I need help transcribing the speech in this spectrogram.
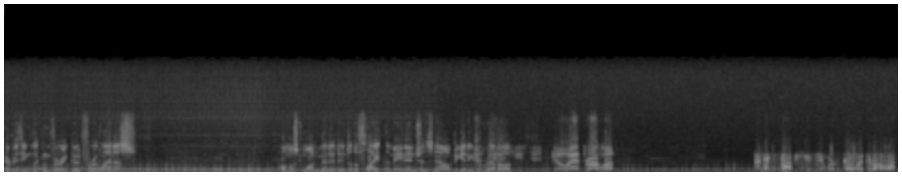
Everything looking very good for Atlantis. Almost one minute into the flight, the main engine's now beginning to rev up. Houston, go at throttle up. Copy, Houston. We're go with throttle up.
